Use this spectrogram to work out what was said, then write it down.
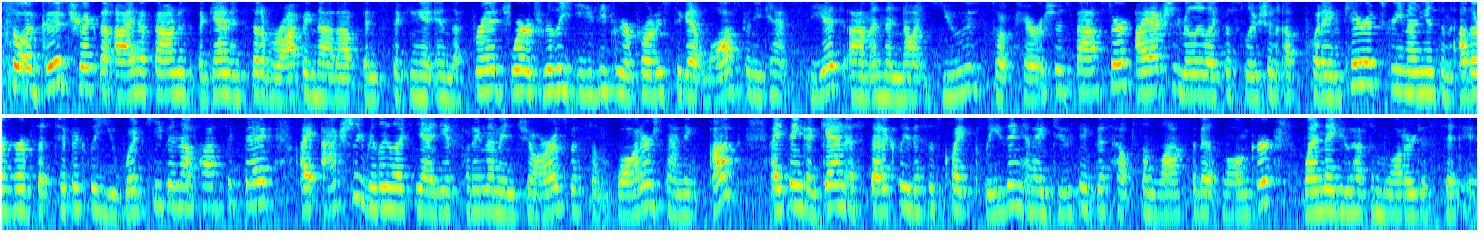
So a good trick that I have found is, again, instead of wrapping that up and sticking it in the fridge, where it's really easy for your produce to get lost when you can't see it um, and then not used so it perishes faster, I actually really like the solution of putting carrots, green onions, and other herbs that typically you would keep in that plastic bag. I actually really like the idea of putting them in jars with some water standing up. I think, again, aesthetically this is quite pleasing and I do think this helps them last a bit longer when they do have some water to sit in.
